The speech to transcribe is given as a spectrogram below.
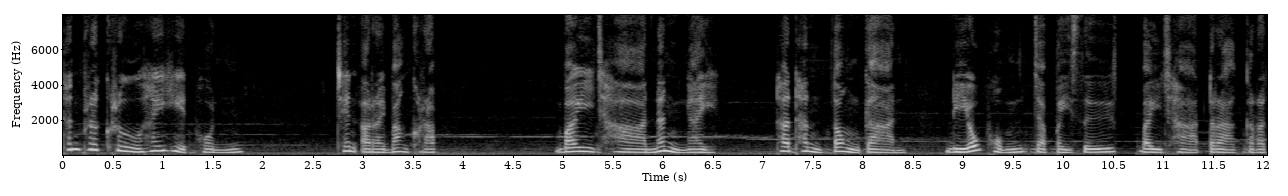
ท่านพระครูให้เหตุผล เช่นอะไรบ้างครับ ใบชานั่นไง ถ้าท่านต้องการ เดี๋ยวผมจะไปซื้อใบชาตรากระ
